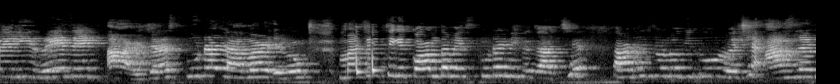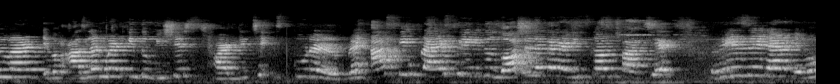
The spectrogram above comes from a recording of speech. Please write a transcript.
রেলি রেজেড আর যারা মার্কেট থেকে কম দামে স্কুটার নিতে যাচ্ছে। তাদের জন্য কিন্তু রয়েছে আজলান মার্ট এবং আজলান মার্ট কিন্তু বিশেষ ছাড় দিচ্ছে স্কুটারের উপরে। আস্কিং প্রাইস থেকে কিন্তু দশ হাজার টাকা ডিসকাউন্ট পাচ্ছে রেজেডার এবং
